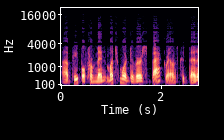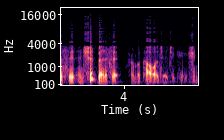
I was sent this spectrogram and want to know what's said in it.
uh, people from men, much more diverse backgrounds could benefit and should benefit from a college education.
